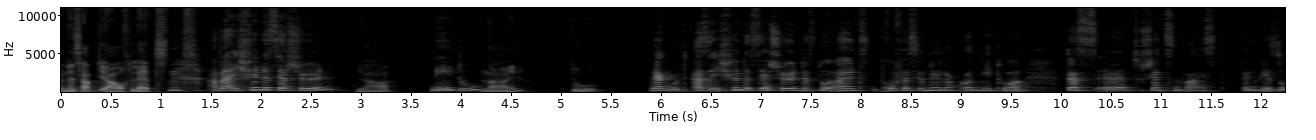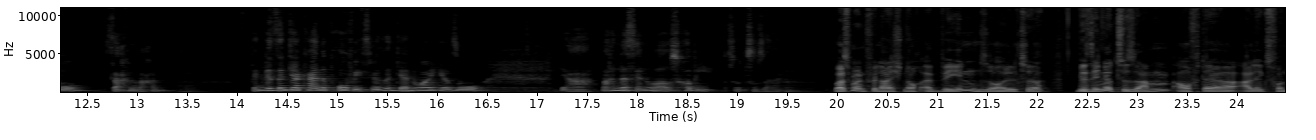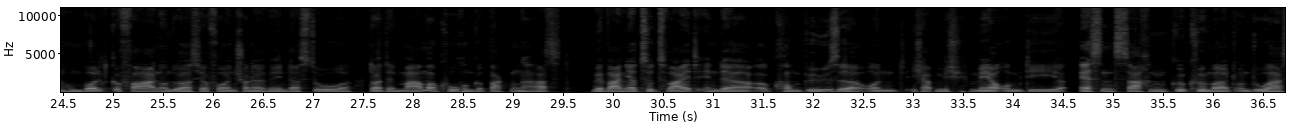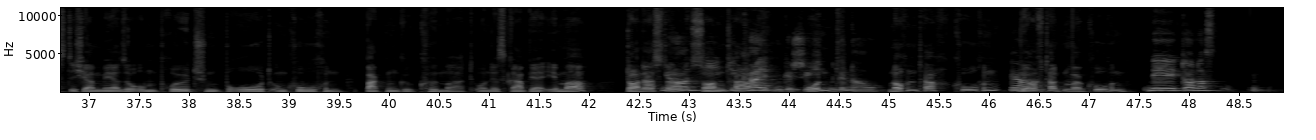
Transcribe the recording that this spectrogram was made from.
Und jetzt habt ihr auch letztens. Aber ich finde es ja schön. Ja. Nee, du? Nein, du. Na gut, also ich finde es sehr schön, dass du als professioneller Konditor das äh, zu schätzen weißt, wenn wir so Sachen machen. Denn wir sind ja keine Profis, wir sind ja nur hier so, ja, machen das ja nur aus Hobby sozusagen. Was man vielleicht noch erwähnen sollte, wir sind ja zusammen auf der Alex von Humboldt gefahren und du hast ja vorhin schon erwähnt, dass du dort den Marmorkuchen gebacken hast. Wir waren ja zu zweit in der äh, Kombüse und ich habe mich mehr um die Essenssachen gekümmert und du hast dich ja mehr so um Brötchen, Brot und Kuchen backen gekümmert. Und es gab ja immer Donnerstag, ja, und Sonntag die, die kalten Geschichten, und genau. noch einen Tag Kuchen. Ja. Wie oft hatten wir Kuchen? Nee, Donnerstag,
